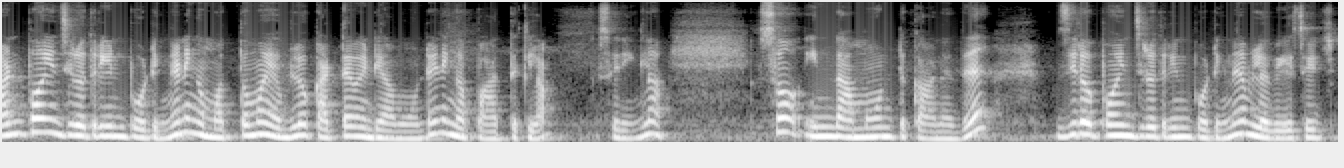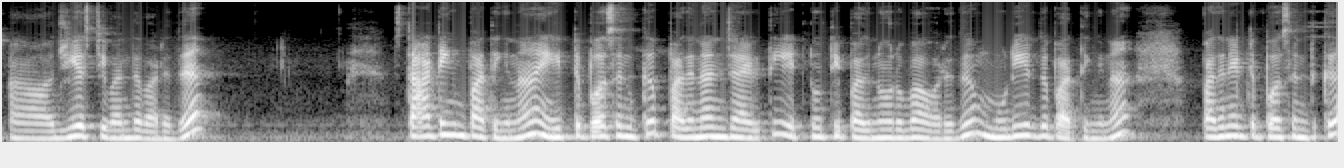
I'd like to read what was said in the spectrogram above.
ஒன் பாயிண்ட் ஜீரோ த்ரீன்னு போட்டிங்கன்னா நீங்கள் மொத்தமாக எவ்வளோ கட்ட வேண்டிய அமௌண்ட்டை நீங்கள் பார்த்துக்கலாம். சரிங்களா? ஸோ இந்த அமௌண்ட்டுக்கானது ஜீரோ பாயிண்ட் ஜீரோ த்ரீன்னு போட்டிங்கன்னா இவ்வளோ வேஸ்டேஜ் ஜிஎஸ்டி வந்து வருது. ஸ்டார்டிங் பார்த்தீங்கன்னா எட்டு பர்சன்ட்க்கு பதினஞ்சாயிரத்தி எட்நூற்றி பதினோரு ரூபா வருது. முடியிறது பார்த்தீங்கன்னா பதினெட்டு பர்சன்ட்டுக்கு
